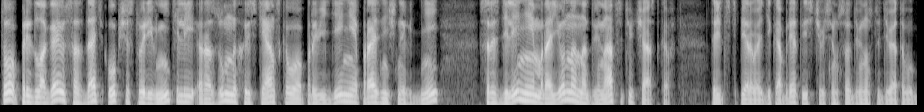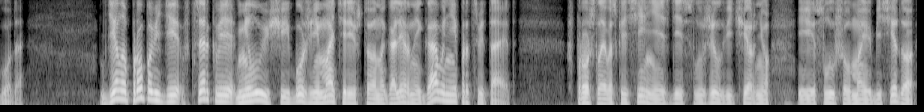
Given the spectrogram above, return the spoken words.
то предлагаю создать общество ревнителей разумно христианского проведения праздничных дней с разделением района на 12 участков. 31 декабря 1899 года. Дело проповеди в церкви, милующей Божьей Матери, что на Галерной гавани процветает. В прошлое воскресенье здесь служил вечерню и слушал мою беседу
